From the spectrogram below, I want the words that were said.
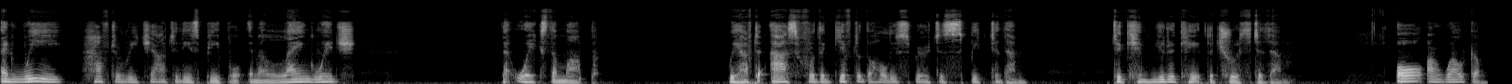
And we have to reach out to these people in a language that wakes them up. We have to ask for the gift of the Holy Spirit to speak to them, to communicate the truth to them. All are welcome,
